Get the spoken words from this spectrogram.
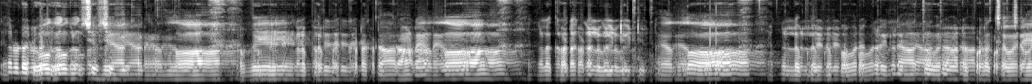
ഞങ്ങളുടെ രോഗങ്ങൾ ശിഫയാക്കണേ അല്ലാ. റബ്ബേ ഞങ്ങൾ പരിരക്കടക്കാരാണ് അല്ലാ. ഞങ്ങളെ കടങ്ങൾ വീട്ടിട്ടേ അല്ലാ. ഞങ്ങളുടെ പലരും ഭവനങ്ങളില്ലാത്തവരാണ് പടച്ചവനെ.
